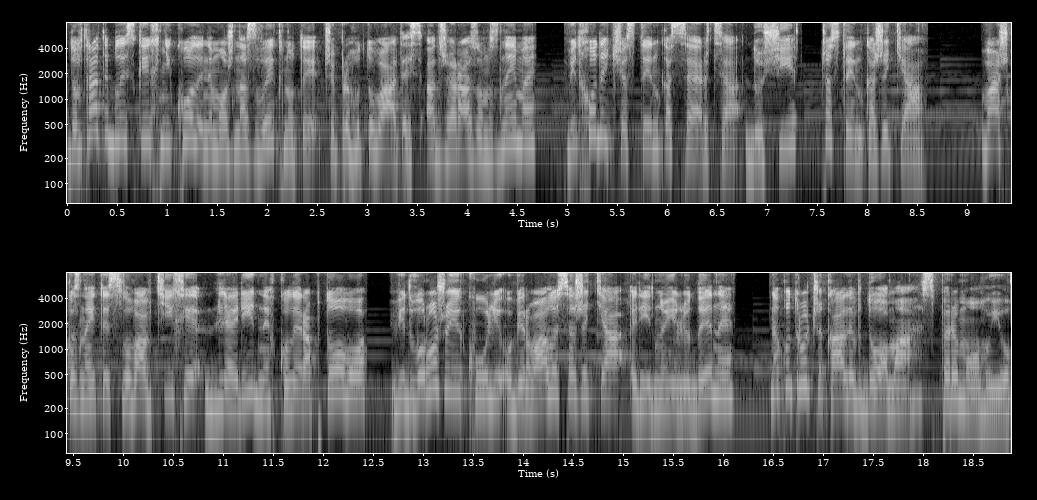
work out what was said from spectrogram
До втрати близьких ніколи не можна звикнути чи приготуватись, адже разом з ними відходить частинка серця, душі, частинка життя. Важко знайти слова втіхи для рідних, коли раптово від ворожої кулі обірвалося життя рідної людини, на котру чекали вдома з перемогою.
